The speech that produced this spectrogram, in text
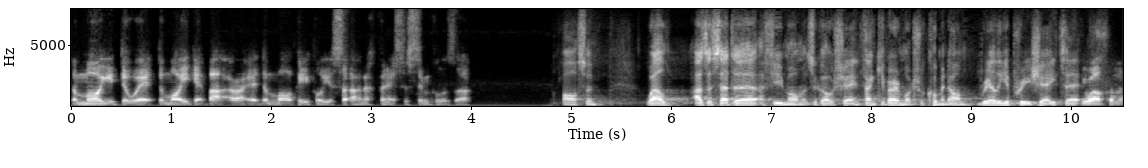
The more you do it, the more you get better at it, the more people you sign up, and it's as simple as that. Awesome. Well, as I said a, a, few moments ago, Shane, thank you very much for coming on. Really appreciate it. You're welcome.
